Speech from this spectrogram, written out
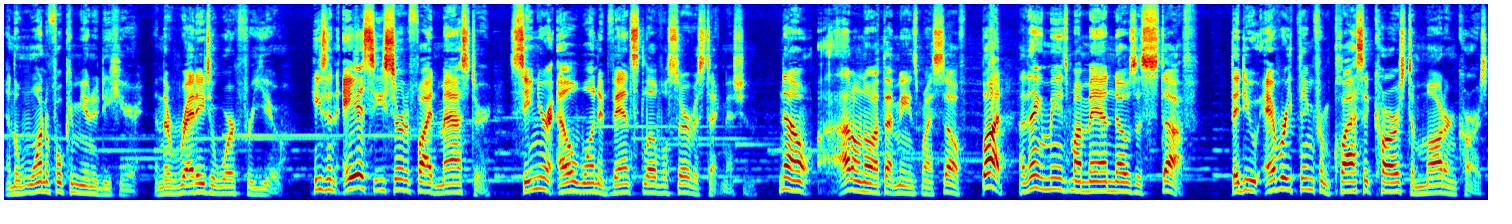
and the wonderful community here, and they're ready to work for you. He's an ASE certified master, senior L1 advanced level service technician. Now, I don't know what that means myself, but I think it means my man knows his stuff. They do everything from classic cars to modern cars,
